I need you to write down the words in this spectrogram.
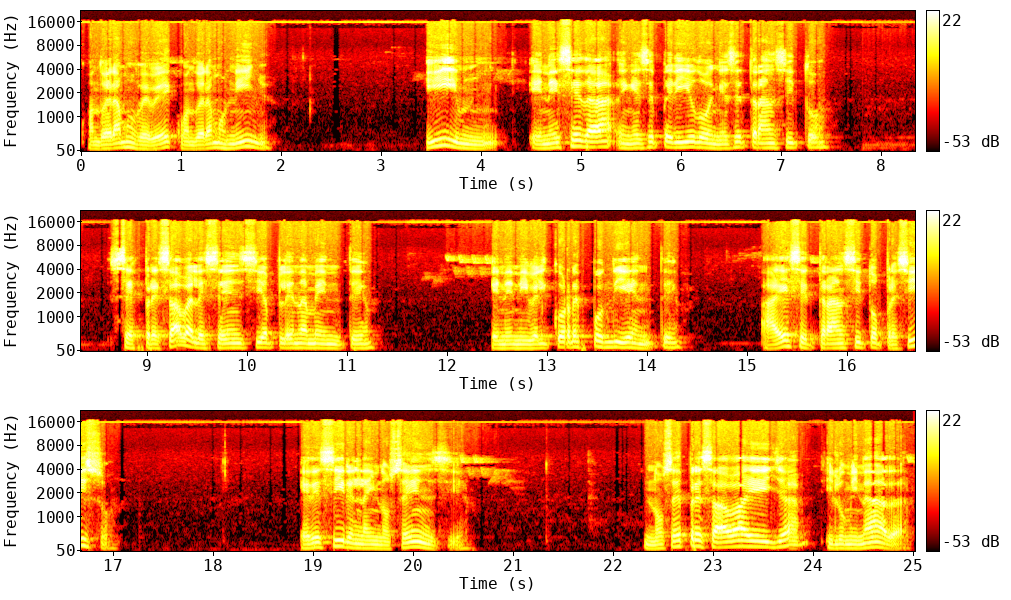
cuando éramos bebés, cuando éramos niños. Y mm, en esa edad, en ese periodo, en ese tránsito, se expresaba la esencia plenamente en el nivel correspondiente a ese tránsito preciso, es decir, en la inocencia. No se expresaba ella iluminada.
